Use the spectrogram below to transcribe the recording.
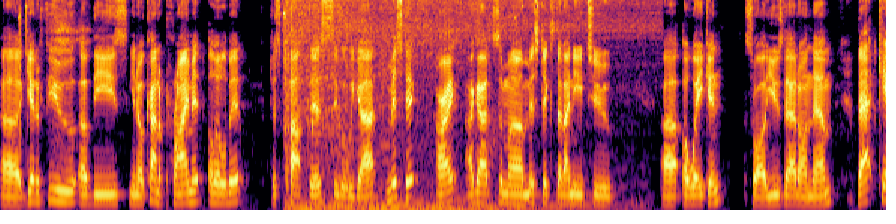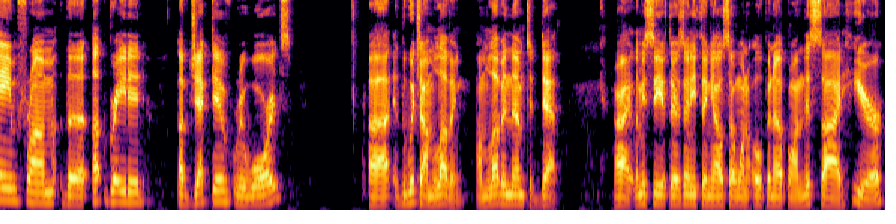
uh, get a few of these, you know, kind of prime it a little bit. Just pop this, see what we got. Mystic, all right. I got some uh, Mystics that I need to uh, awaken, so I'll use that on them. That came from the upgraded objective rewards, uh, which I'm loving. I'm loving them to death. All right, let me see if there's anything else I want to open up on this side here.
